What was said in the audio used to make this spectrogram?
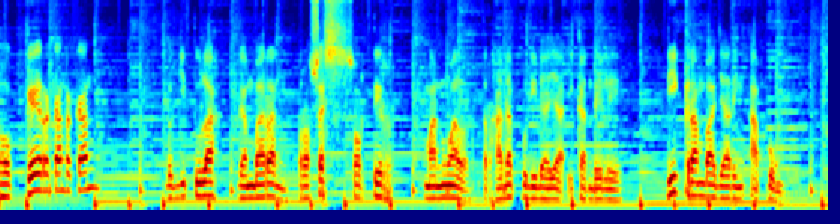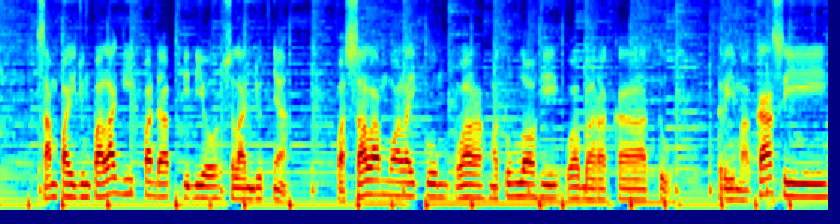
Oke rekan-rekan. Begitulah gambaran proses sortir manual terhadap budidaya ikan lele di keramba jaring apung. Sampai jumpa lagi pada video selanjutnya. Wassalamualaikum warahmatullahi wabarakatuh. Terima kasih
